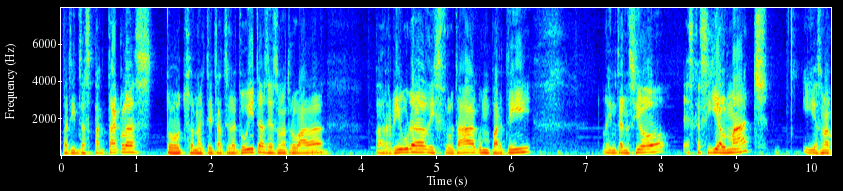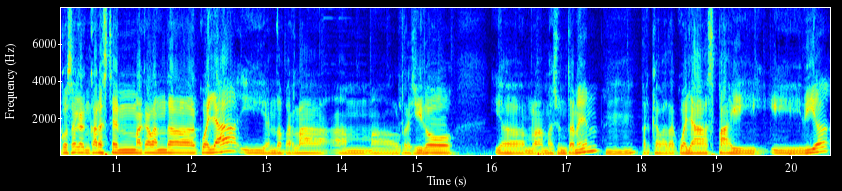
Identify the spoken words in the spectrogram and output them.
petits espectacles, tots són activitats gratuïtes, és una trobada per viure, disfrutar, compartir. La intenció és que sigui al maig i és una cosa que encara estem acabant de quallar i hem de parlar amb el regidor i amb l'Ajuntament Mm -hmm. per acabar de quallar espai i dia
